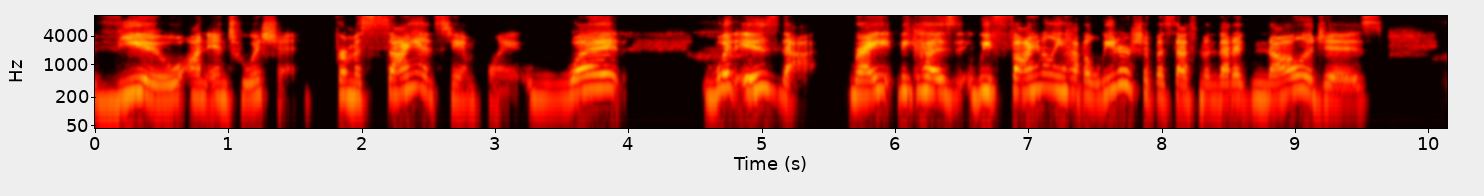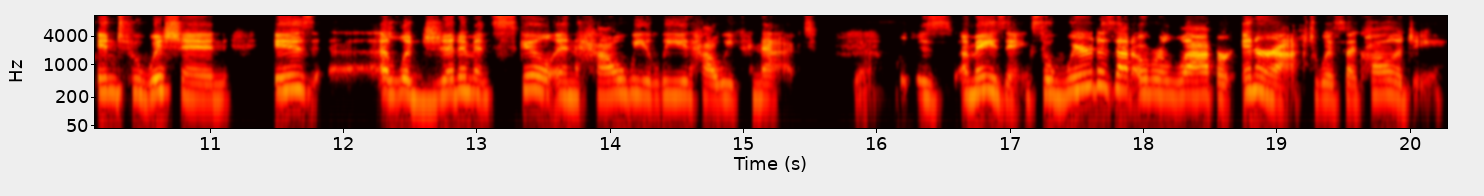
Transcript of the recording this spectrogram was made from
view on intuition from a science standpoint? What what is that? Right? Because we finally have a leadership assessment that acknowledges intuition is a legitimate skill in how we lead, how we connect. Yeah. Which is amazing. So where does that overlap or interact with psychology?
